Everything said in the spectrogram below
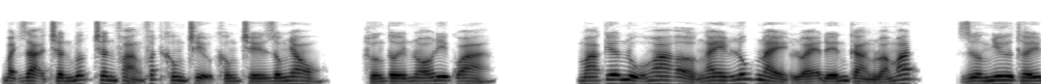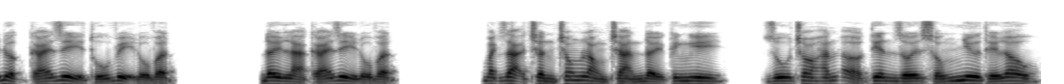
bạch dạ trần bước chân phảng phất không chịu khống chế giống nhau, hướng tới nó đi qua. Mà kia nụ hoa ở ngay lúc này lóe đến càng lóa mắt, dường như thấy được cái gì thú vị đồ vật. Đây là cái gì đồ vật? Bạch dạ trần trong lòng tràn đầy kinh nghi, dù cho hắn ở tiên giới sống như thế lâu.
